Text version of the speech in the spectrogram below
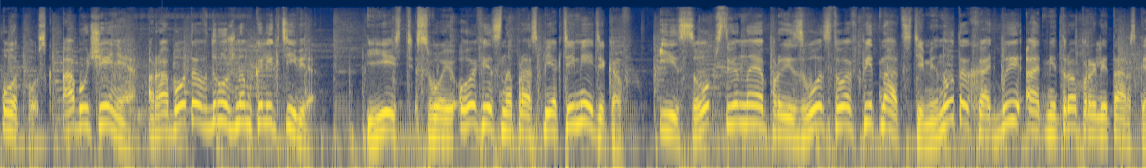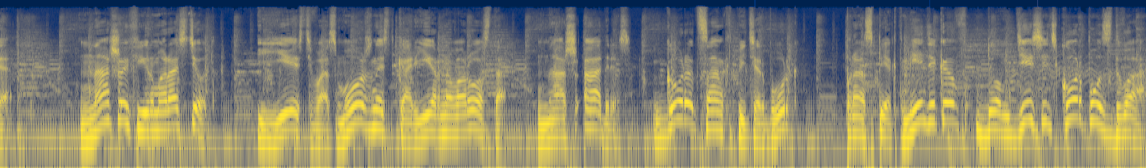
Отпуск, обучение, работа в дружном коллективе. Есть свой офис на проспекте Медиков и собственное производство в 15 минутах ходьбы от метро Пролетарская. Наша фирма растет. Есть возможность карьерного роста. Наш адрес – город Санкт-Петербург, проспект Медиков, дом 10, корпус 2,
